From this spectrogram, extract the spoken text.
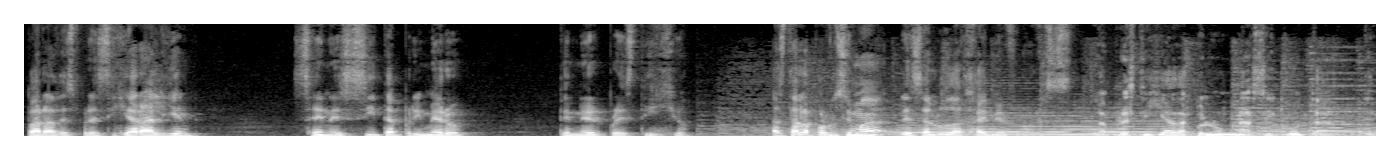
para desprestigiar a alguien se necesita primero tener prestigio. Hasta la próxima, le saluda Jaime Flores. La prestigiada columna Cicuta del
